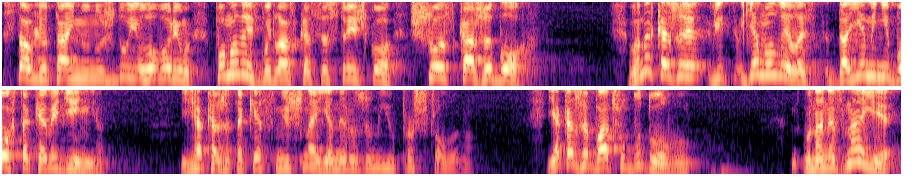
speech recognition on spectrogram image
Ставлю тайну нужду і говорю: помолись, будь ласка, сестричко, що скаже Бог. Вона каже: я молилась, дає мені Бог таке видіння. Я каже, таке смішне, я не розумію, про що воно. Я каже, бачу будову. Вона не знає,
